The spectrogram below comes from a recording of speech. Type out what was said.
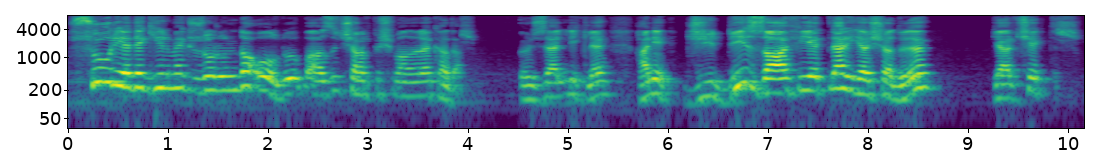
Suriye'de girmek zorunda olduğu bazı çarpışmalara kadar özellikle hani ciddi zafiyetler yaşadığı gerçektir.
